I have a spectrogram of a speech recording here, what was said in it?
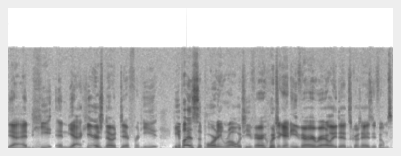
Yeah, and he and yeah, here's no different. He he plays a supporting role, which he very which again he very rarely did in Scorsese films.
